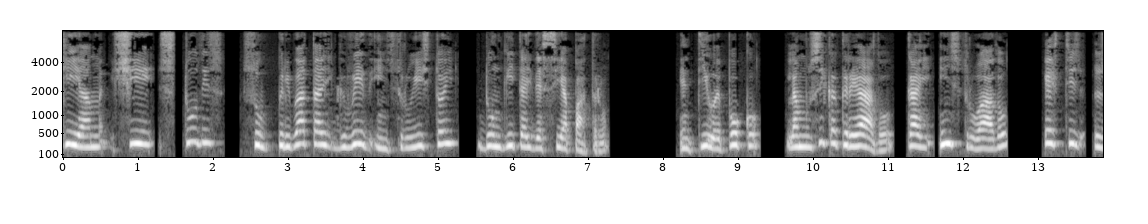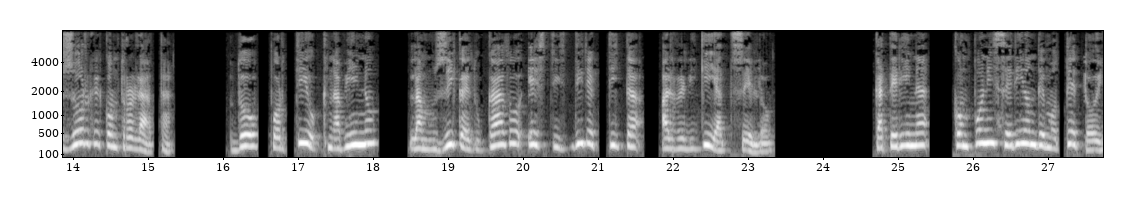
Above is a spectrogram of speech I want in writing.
kiam ŝi studis sub privataj gvid-instruistoj dungitaj de sia patro. En tiu epoko la musica creado kaj instruado estis zorge controlata. Do por tiu knabino la musica educado estis directita al religia celo. Katerina componi serion de motetoi,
